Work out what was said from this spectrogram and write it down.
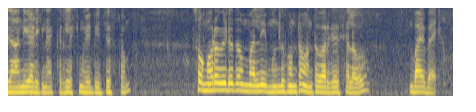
జానీ అడిగిన కరిలక్ష్మికి అయితే ఇచ్చేస్తాం. సో మరో వీడియోతో మళ్ళీ ముందుకుంటాం. అంతవరకు సెలవు. బాయ్ బాయ్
